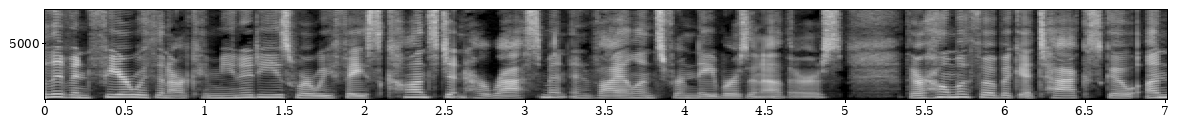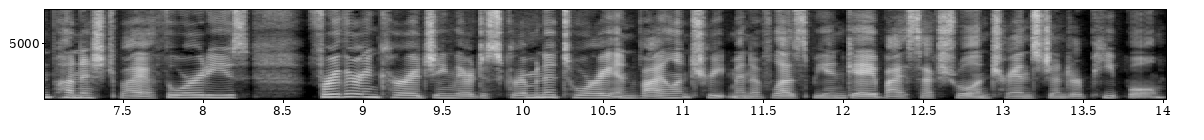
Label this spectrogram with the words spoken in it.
live in fear within our communities where we face constant harassment and violence from neighbors and others. Their homophobic attacks go unpunished by authorities, further encouraging their discriminatory and violent treatment of lesbian, gay, bisexual, and transgender people.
